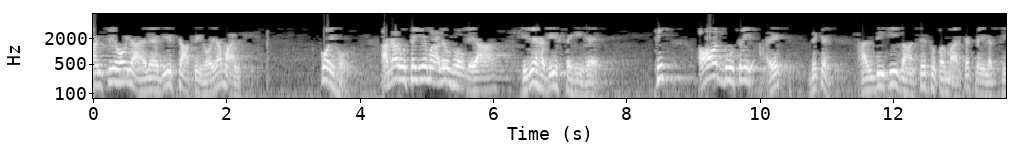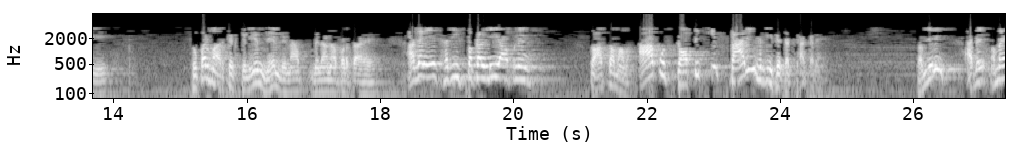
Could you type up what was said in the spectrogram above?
हँसी हो या अहले हदीस शाफी हो या मालकी कोई हो। अगर उसे ये मालूम हो गया कि ये हदीस सही है, ठीक? और दूसरी, एक, देखें, हल्दी की गांठें सुपरमार्केट नहीं लगती। सुपरमार्केट के लिए मेल लेना, मिलाना पड़ता है। अगर एक हदीस पकड़ ली आपने तो आपका मामला आप उस टॉपिक की सारी हदीस इकट्ठा करें। समझे नहीं? अबे मैं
